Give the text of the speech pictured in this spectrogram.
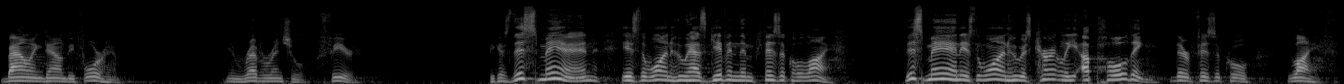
bowing down before him in reverential fear. Because this man is the one who has given them physical life. This man is the one who is currently upholding their physical life.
